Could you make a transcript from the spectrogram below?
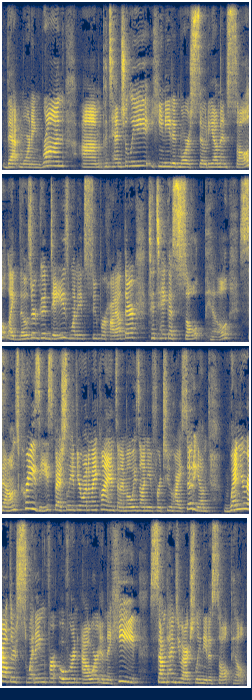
that morning run. Um, potentially, he needed more sodium and salt. Like, those are good days when it's super hot out there to take a salt pill. Sounds crazy, especially if you're one of my clients and I'm always on you for too high sodium. When you're out there sweating for over an hour in the heat, sometimes you actually need a salt pill.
